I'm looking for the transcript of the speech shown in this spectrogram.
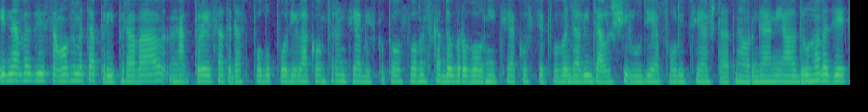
Jedna vec je samozrejme tá príprava, na ktorej sa teda spolu podiela konferencia biskupov Slovenska, dobrovoľníci, ako ste povedali, ďalší ľudia, policia, štátne orgány, ale druhá vec je e,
